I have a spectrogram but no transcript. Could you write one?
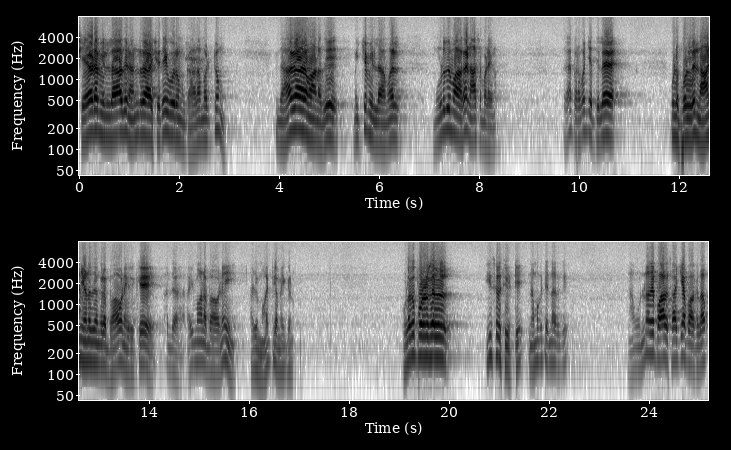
சேடம் இல்லாது நன்றாக சிதை வரும் காலம் மட்டும் இந்த ஆகாரமானது மிச்சம் இல்லாமல் முழுதுமாக நாசமடையணும். அதாவது பிரபஞ்சத்தில் உள்ள பொருள் நான் எனதுங்கிற பாவனை இருக்கே அந்த அய்மான பாவனை அதை மாற்றி அமைக்கணும். உலகப் பொருள்கள் ஈஸ்வர சீட்டி நம்மக்கிட்ட என்ன இருக்குது நாம் ஒன்றும் அதை பார்க்க சாட்சியாக பார்க்கலாம்.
